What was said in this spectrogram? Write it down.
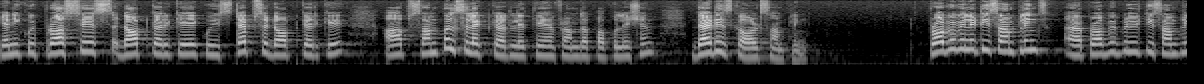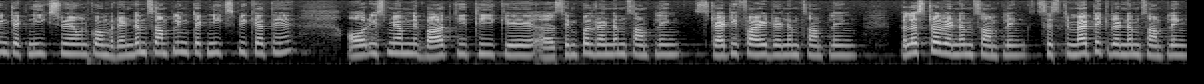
यानी कोई प्रोसेस अडॉप्ट करके, कोई स्टेप्स अडॉप्ट करके आप सैंपल सेलेक्ट कर लेते हैं from the population that is called sampling probability samplings probability sampling techniques जो हैं, उनको हम रैंडम सैम्पलिंग टेक्निक्स भी कहते हैं। और इसमें हमने बात की थी कि simple random sampling stratified random sampling cluster random sampling systematic random sampling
